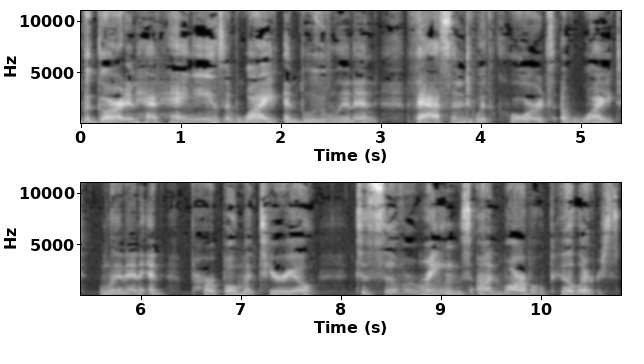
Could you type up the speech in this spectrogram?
The garden had hangings of white and blue linen, fastened with cords of white linen and purple material to silver rings on marble pillars.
